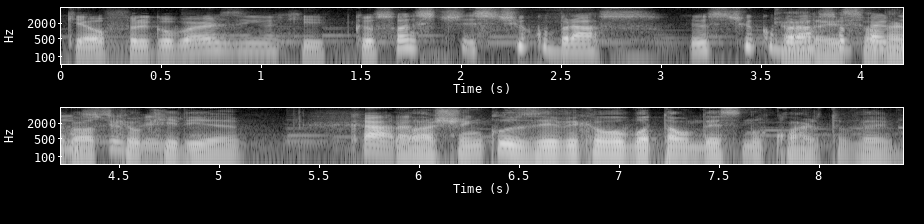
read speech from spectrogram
que é o frigobarzinho aqui. Porque eu só esti- estico o braço. Eu estico o Cara, braço e esse é um negócio que eu queria. Cara, Eu acho, inclusive, que eu vou botar um desse no quarto, velho.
